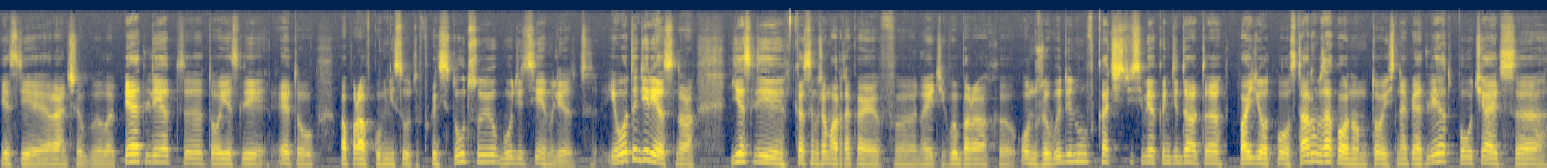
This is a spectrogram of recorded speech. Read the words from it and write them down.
если раньше было 5 лет, э, то если эту поправку внесут в Конституцию, будет 7 лет. И вот интересно, если Касым Жамар Такаев э, на этих выборах, э, он уже выдвинул в качестве себя кандидата, пойдет по старым законам, то есть на 5 лет, получается,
